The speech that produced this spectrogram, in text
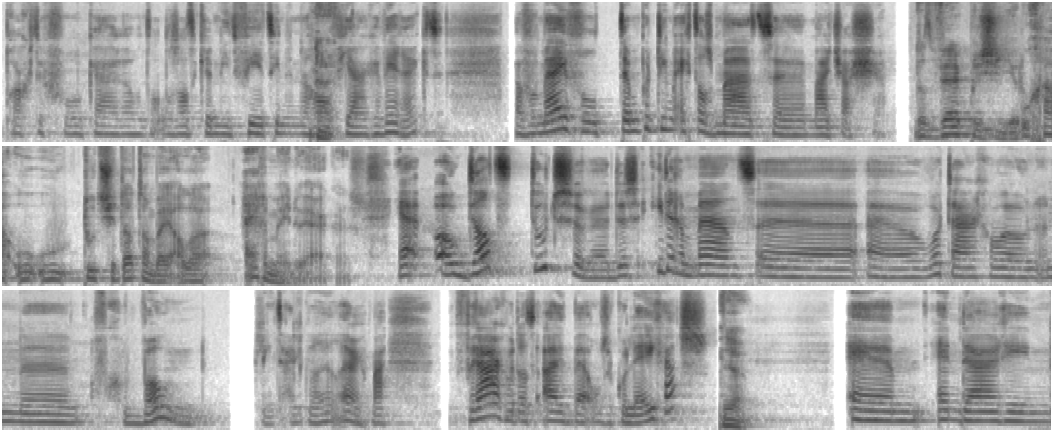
prachtig voor elkaar, want anders had ik er niet 14,5 Nee. jaar gewerkt. Maar voor mij voelt Temperteam echt als maat, eh, maatjasje. Dat werkplezier, hoe, ga, hoe, hoe toets je dat dan bij alle eigen medewerkers? Ja, ook dat toetsen we. Dus iedere maand eh, wordt daar gewoon een. of gewoon, klinkt eigenlijk wel heel erg, maar vragen we dat uit bij onze collega's. Ja. En, en daarin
